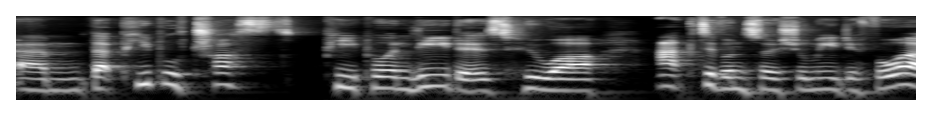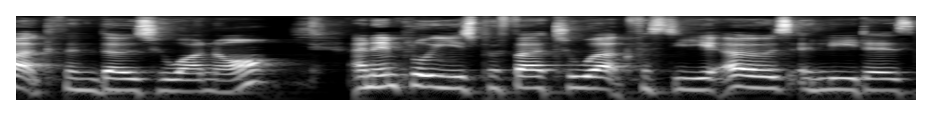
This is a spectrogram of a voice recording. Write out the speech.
um, that people trust people and leaders who are active on social media for work than those who are not. And employees prefer to work for CEOs and leaders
